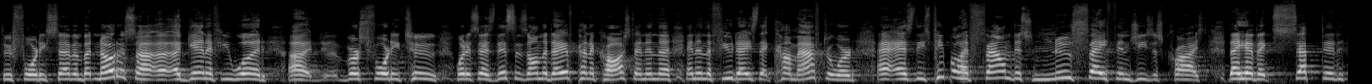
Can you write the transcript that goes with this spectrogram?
through 47. But notice uh, uh, again, if you would, uh, verse 42, what it says this is on the day of Pentecost and in the, and in the few days that come afterward, as these people have found this new faith in Jesus Christ, they have accepted,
